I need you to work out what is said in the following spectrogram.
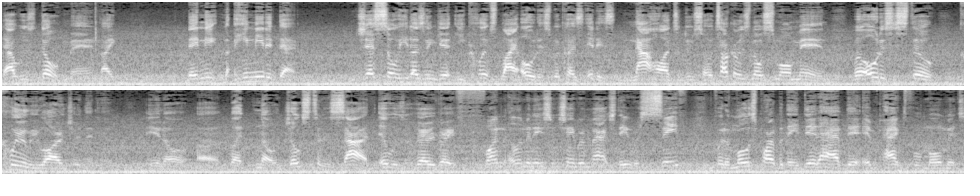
that was dope, man. Like they need he needed that just so he doesn't get eclipsed by Otis because it is not hard to do so. Tucker is no small man, but Otis is still clearly larger than him you know. Uh, but no, jokes to the side. It was a very, very fun Elimination Chamber match. They were safe for the most part, but they did have their impactful moments.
